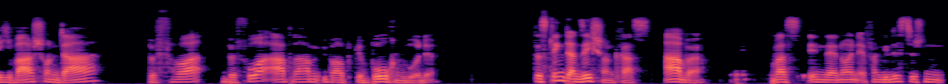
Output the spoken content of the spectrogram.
ich war schon da, bevor, bevor Abraham überhaupt geboren wurde. Das klingt an sich schon krass, aber was in der neuen evangelistischen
